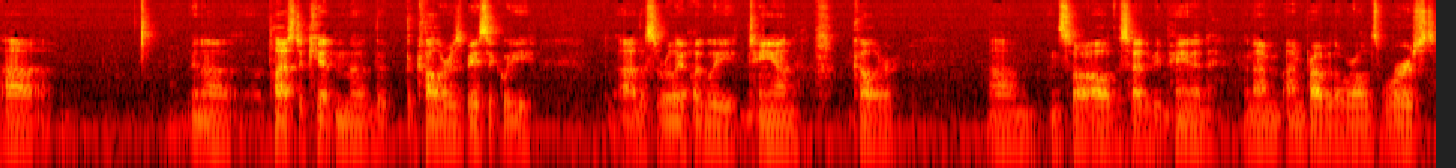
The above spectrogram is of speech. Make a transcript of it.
uh, in a plastic kit and the, the, the color is basically uh, this really ugly tan color. Um, and so all of this had to be painted and I'm, I'm probably the world's worst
